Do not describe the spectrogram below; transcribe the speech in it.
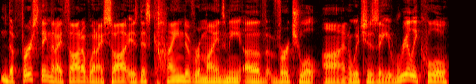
The first thing that I thought of when I saw is this kind of reminds me of Virtual On, which is a really cool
